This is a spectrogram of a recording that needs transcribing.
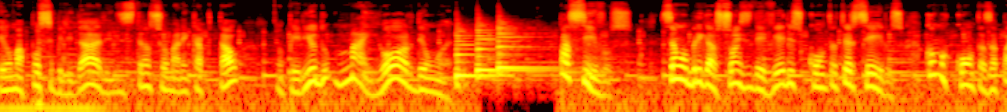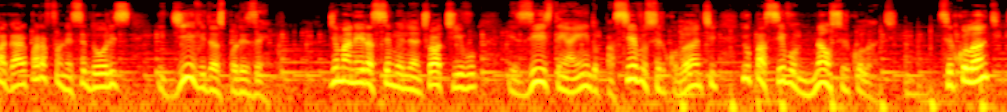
e uma possibilidade de se transformar em capital no período maior de um ano. Passivos são obrigações e deveres contra terceiros, como contas a pagar para fornecedores e dívidas, por exemplo. De maneira semelhante ao ativo, existem ainda o passivo circulante e o passivo não circulante. Circulante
